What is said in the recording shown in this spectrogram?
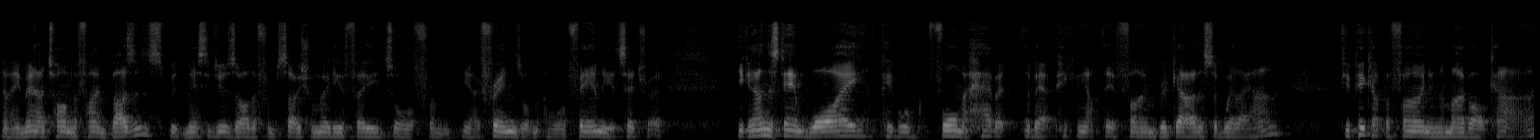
and the amount of time the phone buzzes with messages either from social media feeds or from you know, friends or, or family, etc., you can understand why people form a habit about picking up their phone regardless of where they are. If you pick up a phone in a mobile car,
